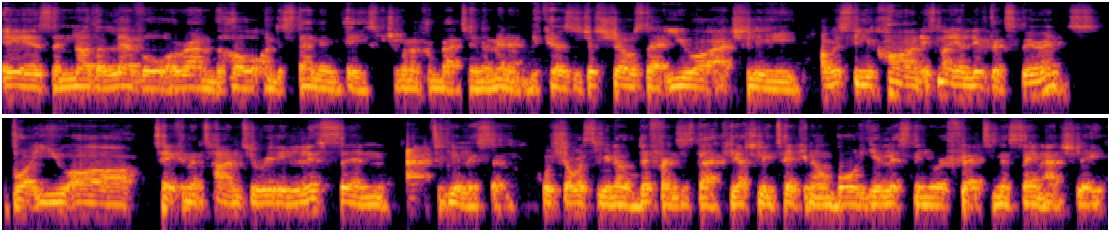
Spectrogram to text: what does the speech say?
is another level around the whole understanding piece, which I'm going to come back to in a minute, because it just shows that you are actually, obviously, you can't, it's not your lived experience, but you are taking the time to really listen, actively listen, which obviously we know the difference is that you're actually taking on board, you're listening, you're reflecting and saying, actually,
